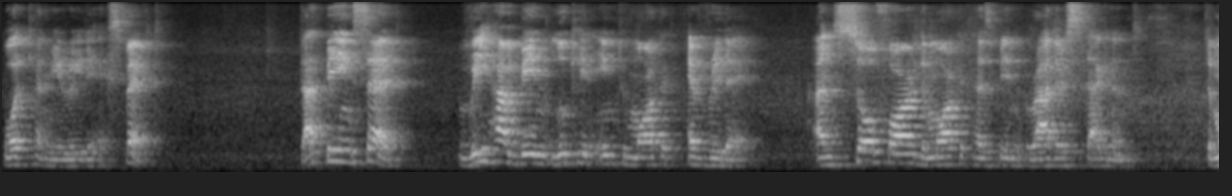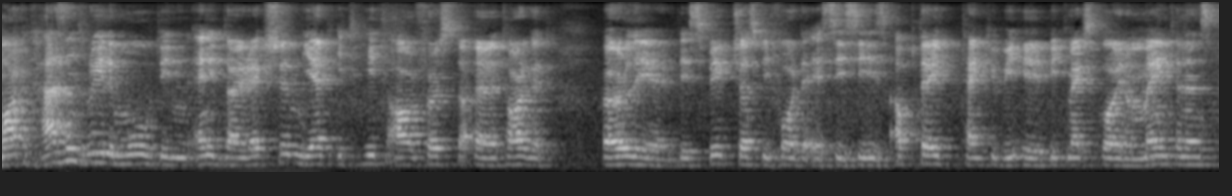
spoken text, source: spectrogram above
what can we really expect? That being said, we have been looking into market every day and so far the market has been rather stagnant. The market hasn't really moved in any direction yet it hit our first uh, target earlier this week just before the SEC's update. Thank you uh, BitMEX going on maintenance.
